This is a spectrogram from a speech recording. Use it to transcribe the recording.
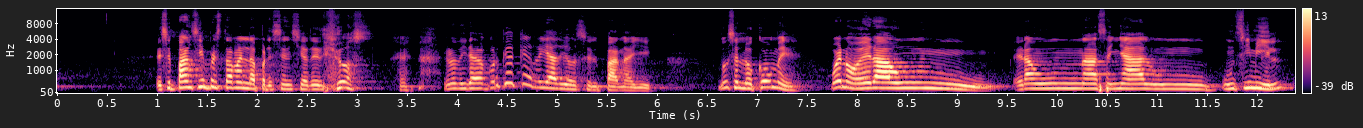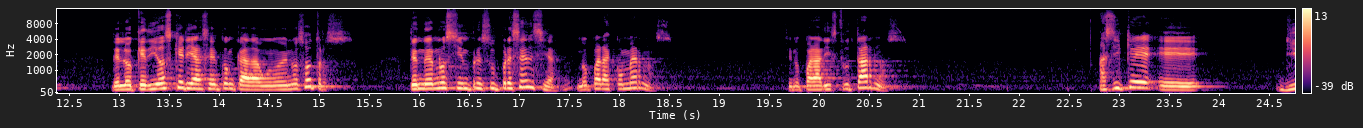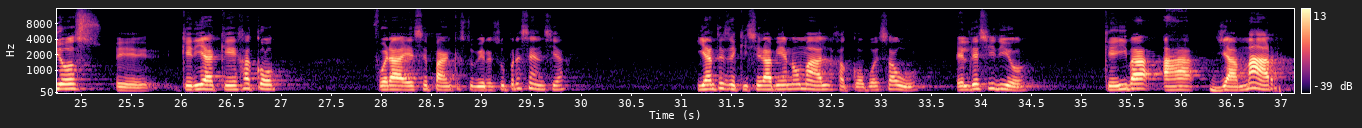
Ese pan siempre estaba en la presencia de Dios. Uno dirá, ¿por qué querría Dios el pan allí? No se lo come. Bueno, era, un, era una señal, un, un simil de lo que Dios quería hacer con cada uno de nosotros. Tenernos siempre en su presencia, no para comernos, sino para disfrutarnos. Así que eh, Dios eh, quería que Jacob fuera ese pan que estuviera en su presencia. Y antes de que hiciera bien o mal, Jacob o Esaú, él decidió que iba a llamar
